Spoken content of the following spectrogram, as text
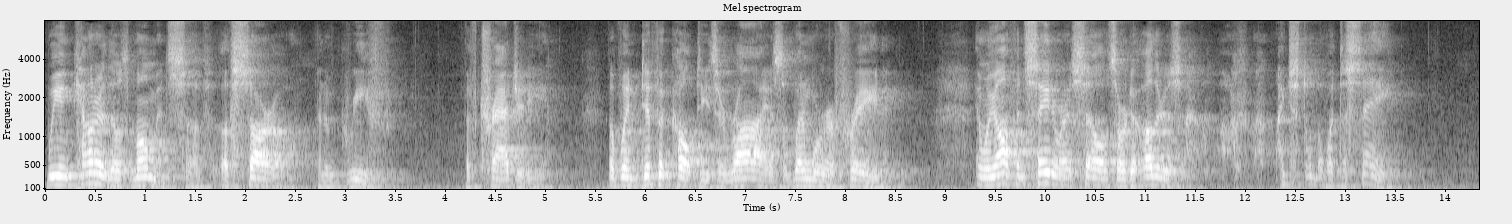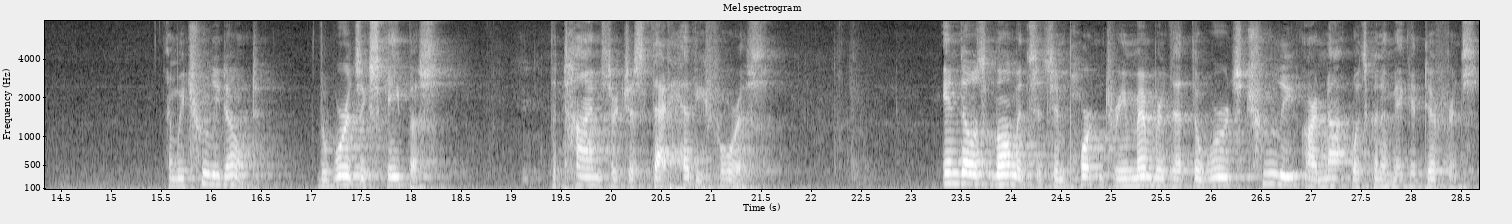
We encounter those moments of, of sorrow and of grief, of tragedy, of when difficulties arise, of when we're afraid. And we often say to ourselves or to others, I just don't know what to say. And we truly don't. The words escape us. The times are just that heavy for us. In those moments, it's important to remember that the words truly are not what's going to make a difference.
